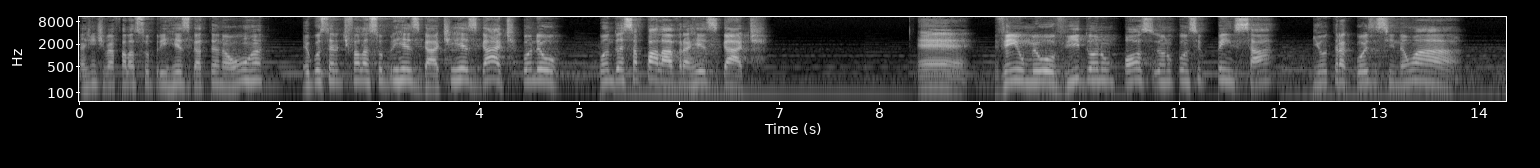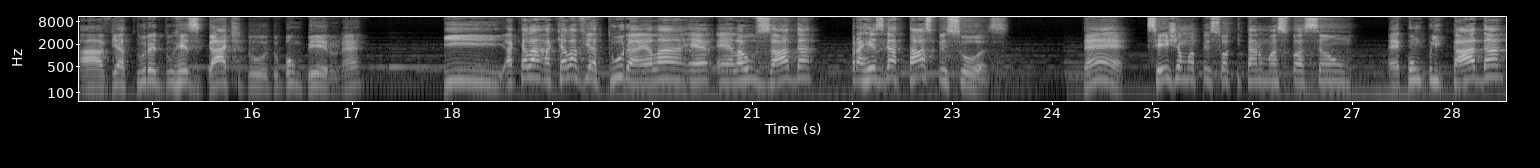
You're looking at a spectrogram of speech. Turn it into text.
A gente vai falar sobre resgatando a honra. Eu gostaria de falar sobre resgate. Resgate, quando eu, quando essa palavra resgate é, vem ao meu ouvido, eu não posso, eu não consigo pensar em outra coisa senão a, a viatura do resgate do, do bombeiro, né? E aquela, aquela viatura, ela é, ela é usada para resgatar as pessoas, né? Seja uma pessoa que está numa situação é, complicada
